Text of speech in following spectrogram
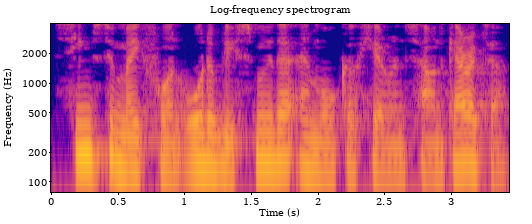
seems to make for an audibly smoother and more coherent sound character.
